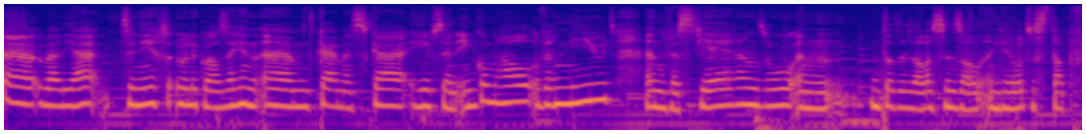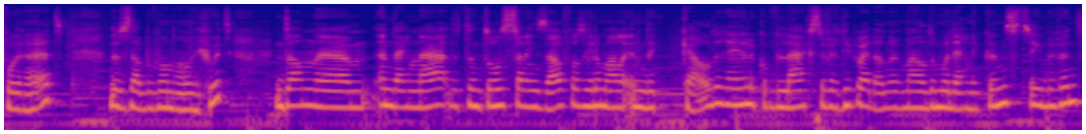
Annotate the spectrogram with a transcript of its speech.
Uh, wel ja, ten eerste wil ik wel zeggen, um, het KMSK heeft zijn inkomhal vernieuwd en vestiaire en zo. En dat is alleszins al een grote stap vooruit. Dus dat begon al goed. Dan, uh, en daarna, de tentoonstelling zelf was helemaal in de kelder eigenlijk, op de laagste verdiep waar dan normaal de moderne kunst zich bevindt.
